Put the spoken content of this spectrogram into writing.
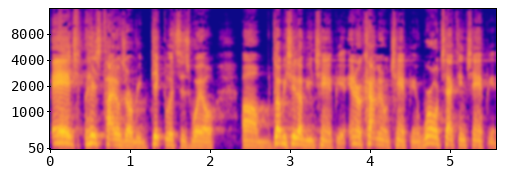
Edge, his titles are ridiculous as well. Um, WCW champion, Intercontinental champion, World Tag Team champion.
